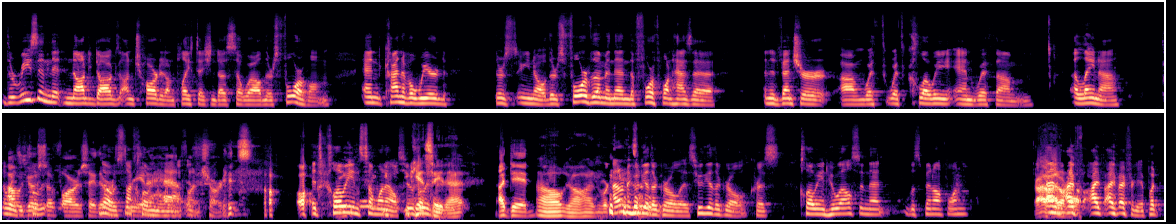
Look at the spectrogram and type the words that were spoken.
the reason that Naughty Dog's Uncharted on PlayStation does so well, and there's four of them, and kind of a weird. There's you know there's four of them, and then the fourth one has a an adventure um, with with Chloe and with um, Elena. Oh, wait, I would go Chloe? so far as say there No, are it's not three and a half Nolan, it's- Uncharted. It's Chloe and someone else. You Who- can't who say it? that. I did. Oh God, I don't know who the other girl is. Who the other girl? Chris, Chloe, and who else in that the spinoff one? I, I don't I, know. I, I, I forget, but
